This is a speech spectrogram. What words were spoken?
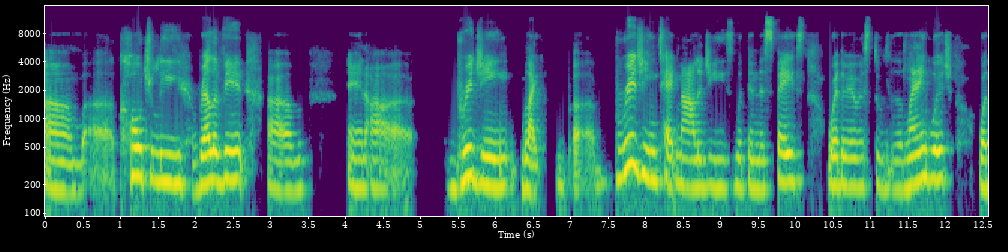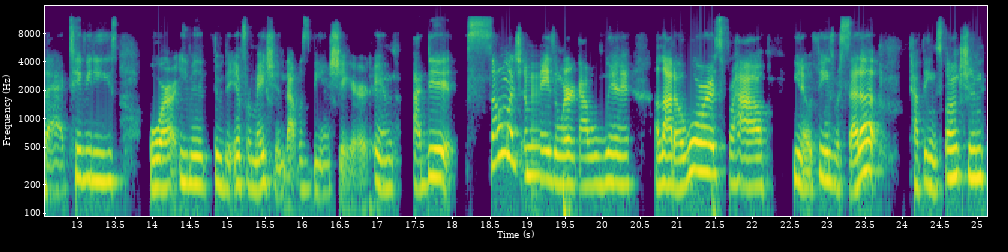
um, uh, culturally relevant um, and uh, bridging like uh, bridging technologies within the space, whether it was through the language or the activities or even through the information that was being shared. And I did so much amazing work. I would win a lot of awards for how, you know, things were set up, how things functioned,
